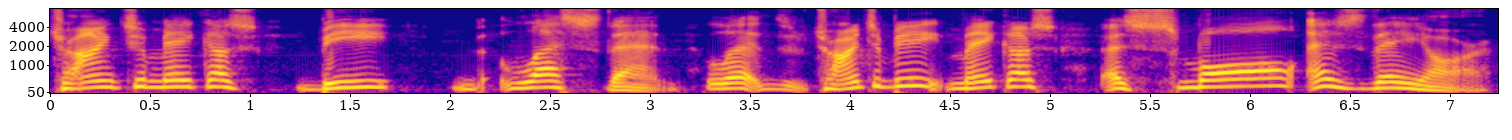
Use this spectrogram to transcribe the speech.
trying to make us be less than, le- trying to be make us as small as they are.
